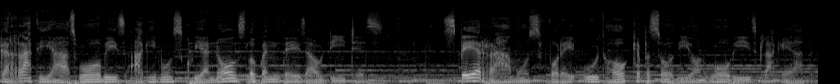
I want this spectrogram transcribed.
Gratias vobis agimus quia nos loquentes auditis. Speramus fore ut hoc episodion vobis placeat.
